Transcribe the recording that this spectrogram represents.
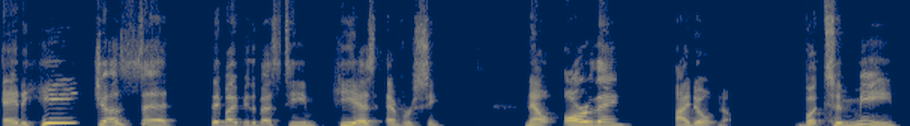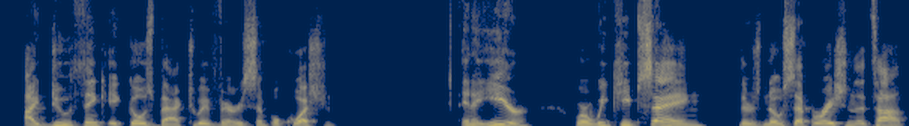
and he just said they might be the best team he has ever seen. Now, are they? I don't know. But to me, I do think it goes back to a very simple question. In a year where we keep saying there's no separation at the top,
